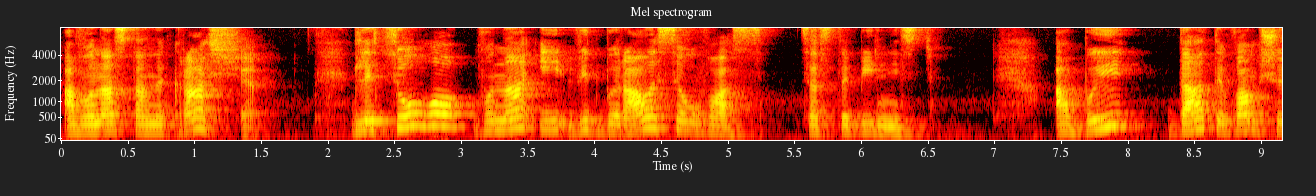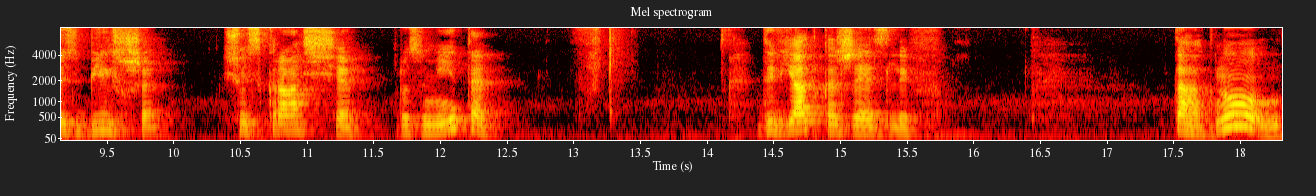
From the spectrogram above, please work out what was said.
а вона стане краще. Для цього вона і відбиралася у вас, ця стабільність, аби дати вам щось більше, щось краще. Розумієте? Дев'ятка жезлів. Так, ну,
